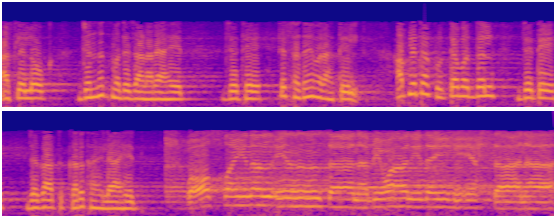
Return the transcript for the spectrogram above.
असले लोक जन्नतमध्ये जाणारे आहेत जेथे ते सदैव राहतील आपल्या त्या कृत्याबद्दल जे ते जगात करत राहिले आहेत ووصينا الإنسان بوالديه إحسانا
